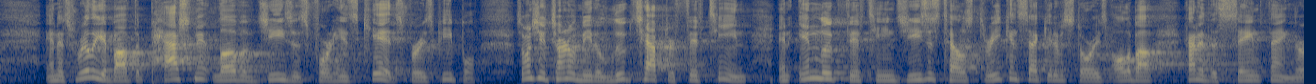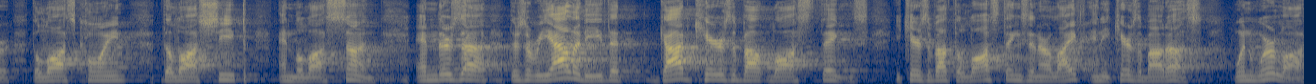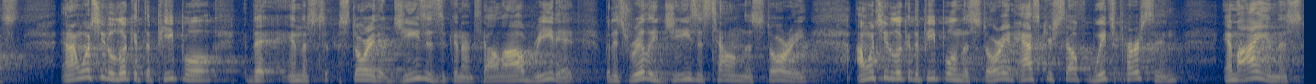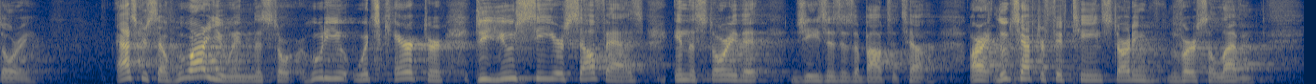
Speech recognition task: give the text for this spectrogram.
And it's really about the passionate love of Jesus for his kids, for his people. So I want you to turn with me to Luke chapter 15. And in Luke 15, Jesus tells three consecutive stories all about kind of the same thing the lost coin, the lost sheep, and the lost son. And there's a, there's a reality that God cares about lost things. He cares about the lost things in our life, and He cares about us when we're lost. And I want you to look at the people that in the story that Jesus is going to tell. And I'll read it, but it's really Jesus telling the story. I want you to look at the people in the story and ask yourself, which person am I in this story? Ask yourself, who are you in this story? Who do you, which character do you see yourself as in the story that Jesus is about to tell? All right, Luke chapter 15, starting verse 11. He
